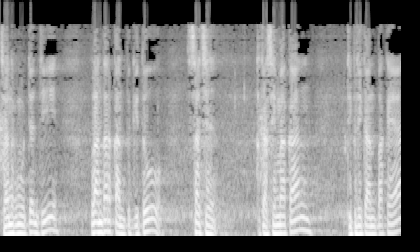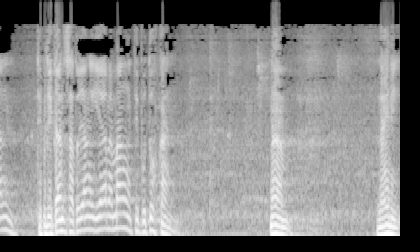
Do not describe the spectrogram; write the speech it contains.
Jangan kemudian dilantarkan begitu saja. Dikasih makan dibelikan pakaian dibelikan sesuatu yang ia memang dibutuhkan Nah, nah ini.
